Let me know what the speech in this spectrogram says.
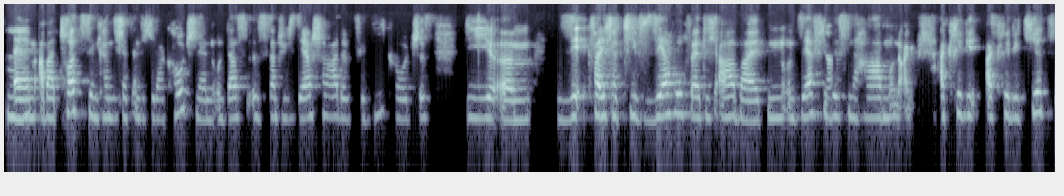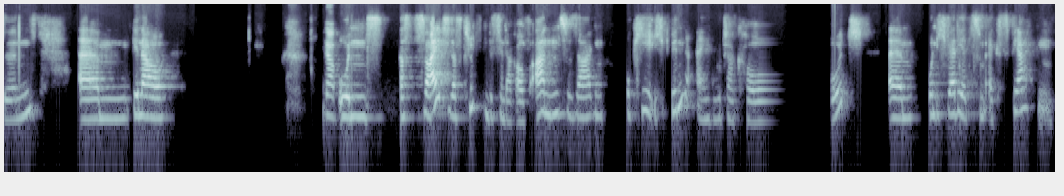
mhm. Ähm, aber trotzdem kann sich letztendlich jeder Coach nennen. Und das ist natürlich sehr schade für die Coaches, die ähm, sehr, qualitativ sehr hochwertig arbeiten und sehr viel ja. Wissen haben und akkreditiert sind. Ähm, genau. Ja. Und das Zweite, das knüpft ein bisschen darauf an, zu sagen, okay, ich bin ein guter Coach ähm, und ich werde jetzt zum Experten.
